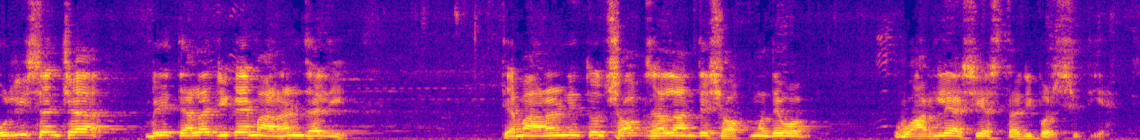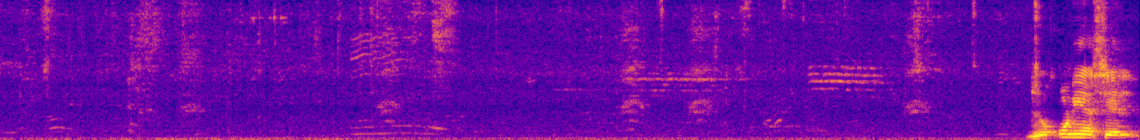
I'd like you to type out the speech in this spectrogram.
पोलिसांच्या म्हणजे त्याला जी काही मारहाण झाली त्या मारहाणीतून शॉक झाला आणि त्या शॉकमध्ये व- वारले अशी असणारी परिस्थिती आहे. जो कोणी असेल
